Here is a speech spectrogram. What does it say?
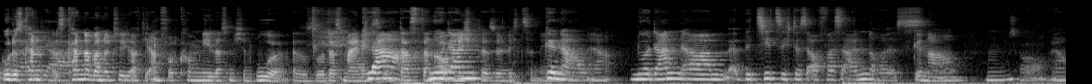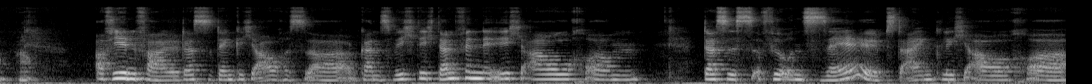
Gut, es kann, ja. es kann aber natürlich auch die Antwort kommen, nee, lass mich in Ruhe. Also so, das meine Klar, ich, das dann auch dann, nicht persönlich zu nehmen. Genau. Ja. Nur dann ähm, bezieht sich das auf was anderes. Genau. Mhm. So. Ja, ja. Auf jeden Fall, das denke ich auch, ist äh, ganz wichtig. Dann finde ich auch, ähm, dass es für uns selbst eigentlich auch äh,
